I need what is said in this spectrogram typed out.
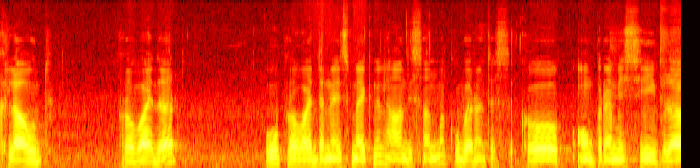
cloud provider ու provider-ներից մեկն էլ հանդիսանում է Kubernetes-ը։ Քո on-premise-ի վրա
